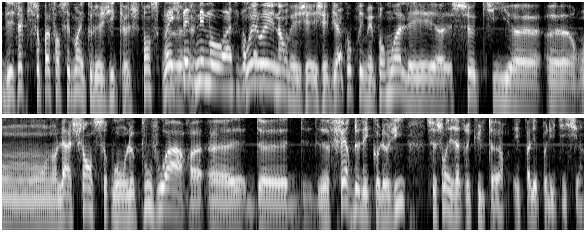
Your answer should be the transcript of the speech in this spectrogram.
des actes qui sont pas forcément écologiques. Je pense que. Oui, je pèse mes mots, hein, c'est pour oui, ça. que- oui, non, mais j'ai bien compris. Mais pour moi, les euh, ceux qui euh, euh, ont la chance ou ont le pouvoir euh, de, faire de l'écologie, ce sont les agriculteurs et pas les politiciens.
